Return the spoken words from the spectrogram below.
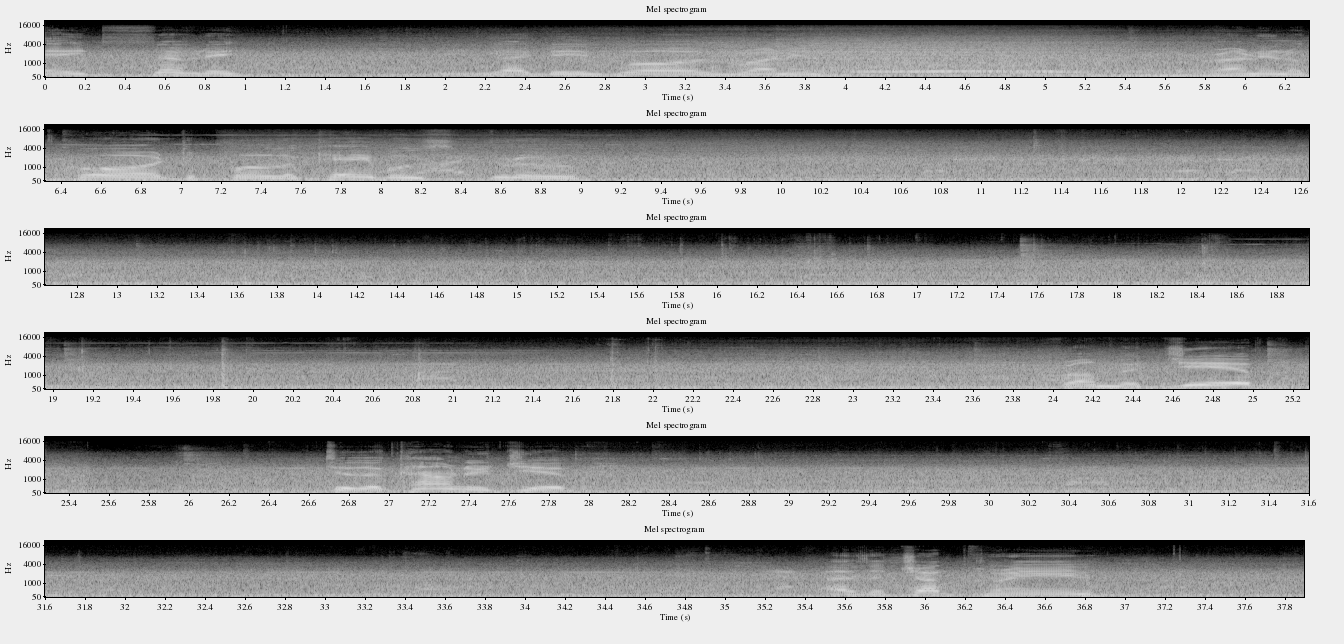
850. You got these boys running, running a cord to pull the cables through. From the jib to the counter jib. As the truck crane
